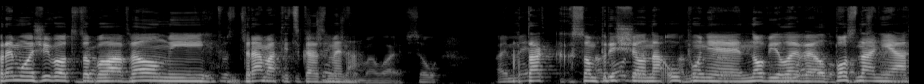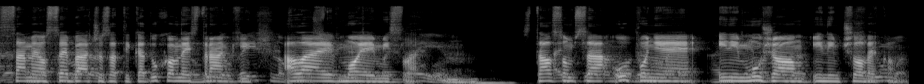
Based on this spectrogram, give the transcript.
pre môj život to bola veľmi dramatická zmena. A tak som prišiel na úplne nový level poznania samého seba, čo sa týka duchovnej stránky, ale aj v mojej mysle. Stal som sa úplne iným mužom, iným človekom.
